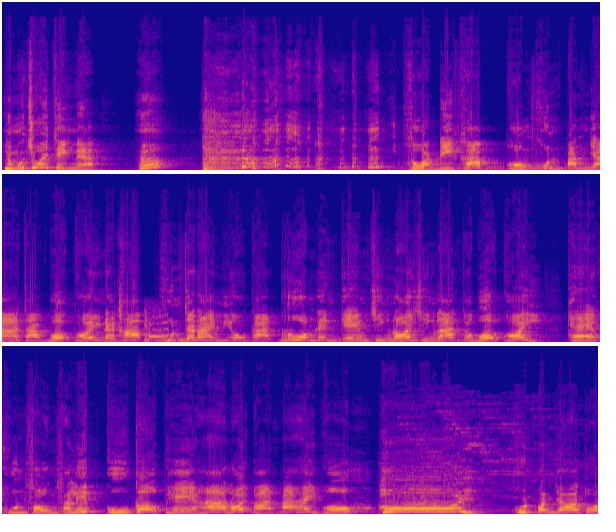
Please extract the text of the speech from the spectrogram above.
หรือมึงช่วยจริงเนี่ยฮะสวัสดีครับ ผมคุณปัญญาจาก Workpoint นะครับ คุณจะได้มีโอกาสร่วมเล่นเกมชิงร้อยชิงล้านกับ Workpoint แค่คุณส่งสลิป Google Pay 500 บาทมาให้ผมเฮ้ยคุณปัญญาตัว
